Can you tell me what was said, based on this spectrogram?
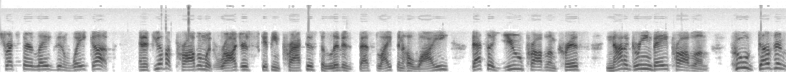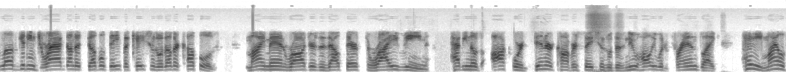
stretch their legs and wake up. And if you have a problem with Rodgers skipping practice to live his best life in Hawaii, that's a you problem, Chris, not a Green Bay problem. Who doesn't love getting dragged on a double date vacations with other couples? My man Rodgers is out there thriving, having those awkward dinner conversations with his new Hollywood friends like, hey, Miles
